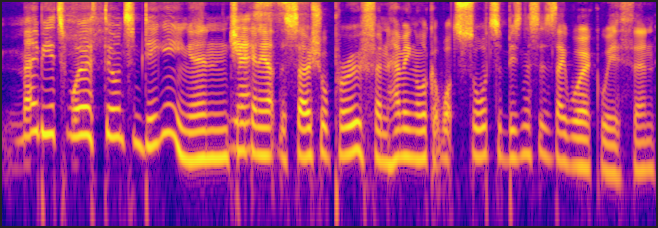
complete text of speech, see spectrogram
maybe it's worth doing some digging and checking out the social proof and having a look at what sorts of businesses they work with and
